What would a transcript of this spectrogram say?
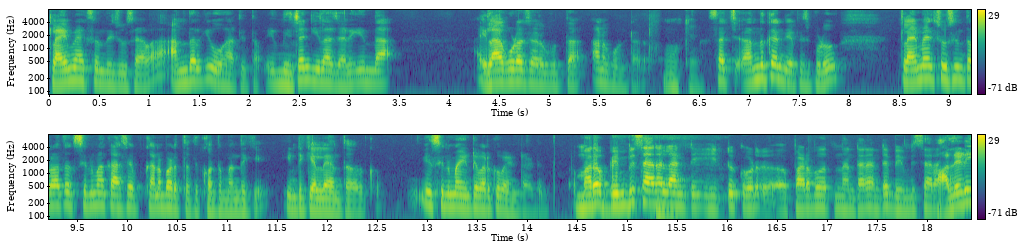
క్లైమాక్స్ ఉంది చూసావా? అందరికీ ఊహాతీతం. ఇది నిజంగా ఇలా జరిగిందా? ఇలా కూడా జరుగుద్దా? అనుకుంటారు. ఓకే. సచ్ అందుకని చెప్పేసి ఇప్పుడు క్లైమాక్స్ చూసిన తర్వాత సినిమా కాసేపు కనబడుతుంది కొంతమందికి. ఇంటికి వెళ్ళేంత వరకు. ఈ సినిమా ఇంటి వరకు వెంటాడు మరో బింబిసార లాంటి హిట్ కూడా పడబోతుంది అంటారా అంటే బింబిసార ఆల్రెడీ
